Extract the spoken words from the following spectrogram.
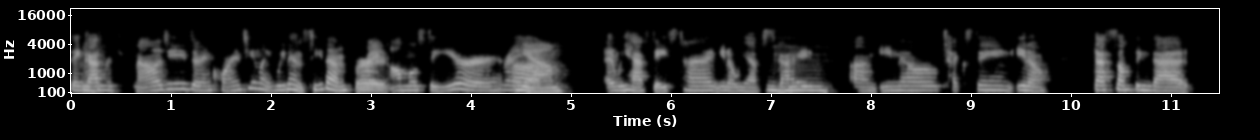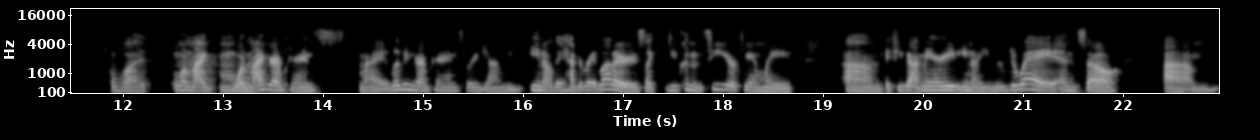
thank god for technology during quarantine like we didn't see them for Right. almost a year Right. um, Yeah. and we have facetime you know we have skype Mhm. um, email, texting, you know, that's something that what when my when my grandparents, my living grandparents were young, you know, they had to write letters. Like you couldn't see your family. Um, if you got married, you know, you moved away. And so um,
